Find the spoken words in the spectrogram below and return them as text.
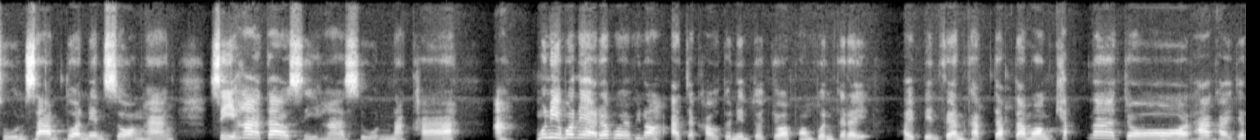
ศูนย์สามตัวเน้นสองหางสี่ห้าเก้าสี่ห้าศูนย์นะคะอะมื้อนี้บ่แน่เด้อพ่อแม่พี่น้องอาจจะเข้าตัวเน้นตัวจอพร้อมเพิ่นก็ได้ใครเป็นแฟนคลับ จับตามองแคปหน้าจอ ถ้าใครจะ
